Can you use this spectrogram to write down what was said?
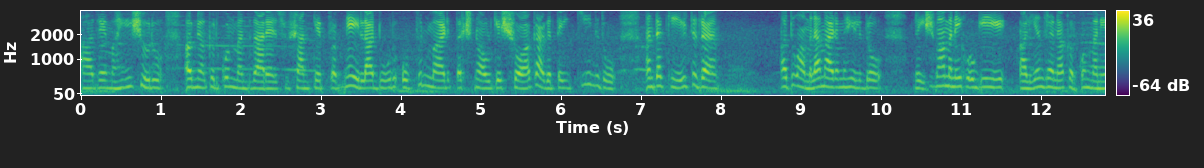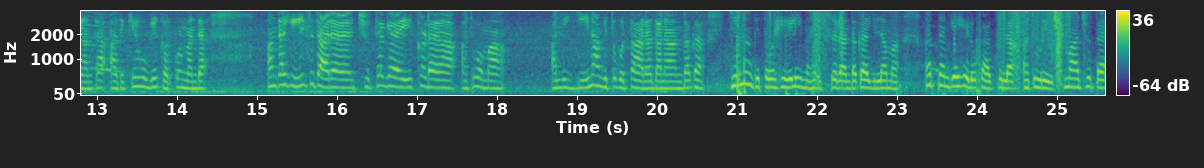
ಆದರೆ ಮಹೇಶವರು ಅವರು ಅವ್ರನ್ನ ಕರ್ಕೊಂಡು ಬಂದಿದ್ದಾರೆ. ಸುಶಾಂತ್ಗೆ ಪ್ರಜ್ಞೆ ಇಲ್ಲ, ಡೋರ್ ಓಪನ್ ಮಾಡಿದ ತಕ್ಷಣ ಅವಳಿಗೆ ಶಾಕ್ ಆಗುತ್ತೆ. ಏನಿದು ಅಂತ ಕೇಳ್ತಿದ್ರೆ, ಅದು ಅಮಲಾ ಮೇಡಮ್ ಹೇಳಿದ್ರು. ರೇಷ್ಮಾ ಮನೆಗೆ ಹೋಗಿ ಅಳಿಯಂದ್ರನ ಕರ್ಕೊಂಡು ಬನ್ನಿ ಅಂತ. ಅದಕ್ಕೆ ಹೋಗಿ ಕರ್ಕೊಂಡು ಬಂದ. ಅಂತ ಹೇಳ್ತಿದ್ದಾರೆ. ಜೊತೆಗೆ ಈ ಕಡೆ, ಅದು ಅಮ್ಮ ಅಲ್ಲಿ ಏನಾಗಿತ್ತು ಗೊತ್ತಾ ಆರಾಧನ ಅಂದಾಗ? ಏನಾಗಿತ್ತು ಹೇಳಿ ಮಹೇಶ್ ಸರ್ ಅಂದಾಗ, ಇಲ್ಲಮ್ಮ, ಅದು ನನಗೆ ಹೇಳೋಕ್ಕಾಗ್ತಿಲ್ಲ ಅದು ರೇಷ್ಮಾ ಜೊತೆ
